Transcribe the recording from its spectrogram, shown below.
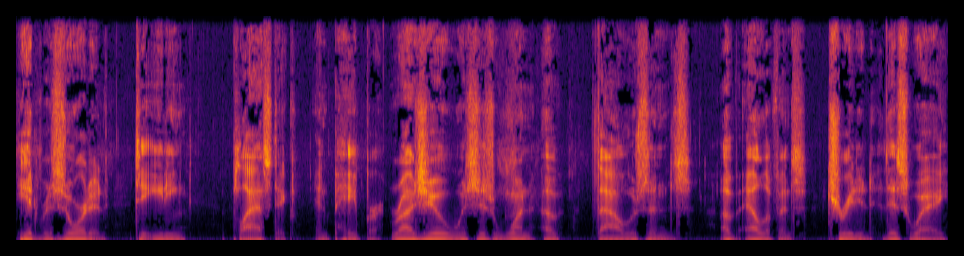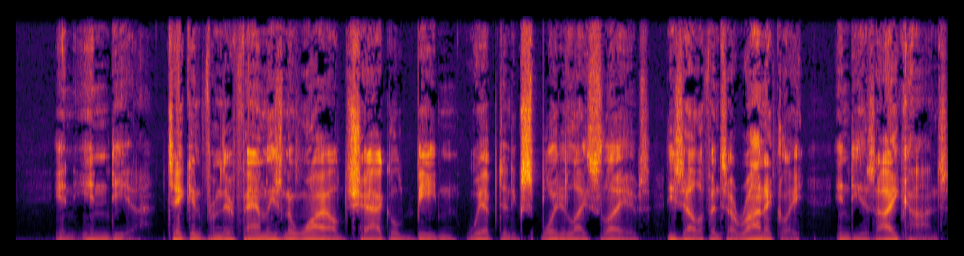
he had resorted to eating plastic and paper. Raju was just one of thousands of elephants treated this way in India. Taken from their families in the wild, shackled, beaten, whipped, and exploited like slaves, these elephants, ironically, India's icons,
